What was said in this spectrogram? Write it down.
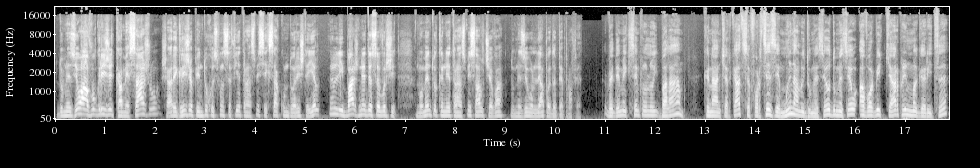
Dumnezeu a avut grijă ca mesajul și are grijă prin Duhul Sfânt să fie transmis exact cum dorește El, în libaj nedesăvârșit. În momentul când e transmis altceva, Dumnezeu îl leapă de pe profet. Vedem exemplul lui Balaam. Când a încercat să forțeze mâna lui Dumnezeu, Dumnezeu a vorbit chiar prin măgăriță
